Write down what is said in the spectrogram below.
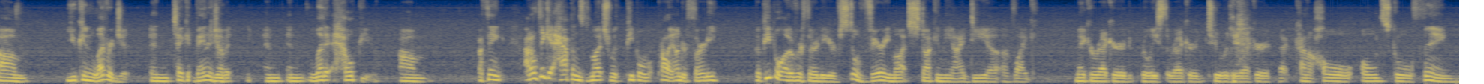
um, you can leverage it and take advantage of it and and let it help you. Um, I think I don't think it happens much with people probably under 30, but people over 30 are still very much stuck in the idea of like make a record, release the record, tour the Yeah. record, that kind of whole old school thing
